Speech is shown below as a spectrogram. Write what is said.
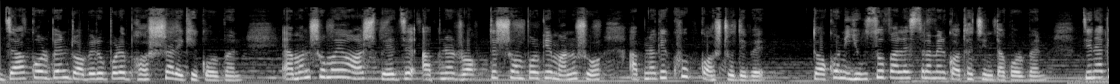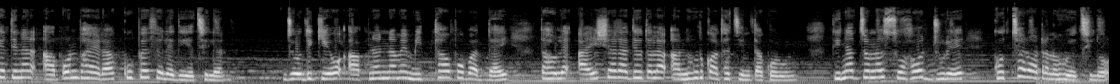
যা করবেন রবের উপরে ভরসা রেখে করবেন। এমন সময়ও আসবে যে আপনার রক্তের সম্পর্কে মানুষও আপনাকে খুব কষ্ট দেবে। তখন ইউসুফ আলাইসালামের কথা চিন্তা করবেন। তিনাকে তিনার আপন ভাইয়েরা কূপে ফেলে দিয়েছিলেন। যদি কেউ আপনার নামে মিথ্যা অপবাদ দেয়, তাহলে আয়েশা রাদিউতালা আনহুর কথা চিন্তা করুন। তিনার জন্য শহর জুড়ে কুচ্ছা রটানো হয়েছিল।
